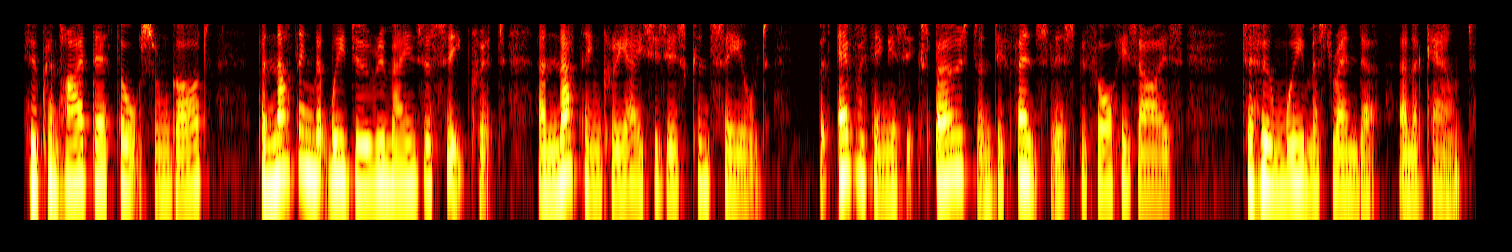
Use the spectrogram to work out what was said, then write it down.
who can hide their thoughts from God, for nothing that we do remains a secret and nothing created is concealed, but everything is exposed and defenceless before his eyes, to whom we must render an account.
